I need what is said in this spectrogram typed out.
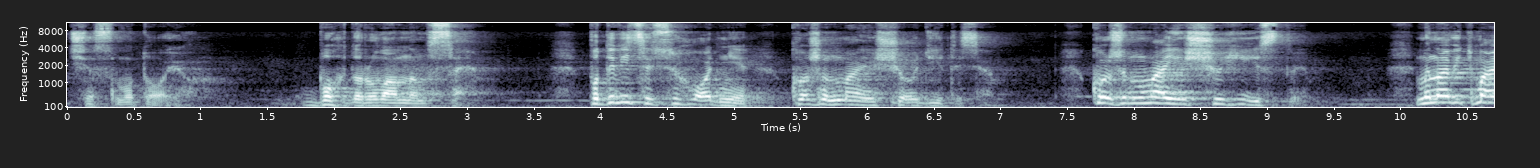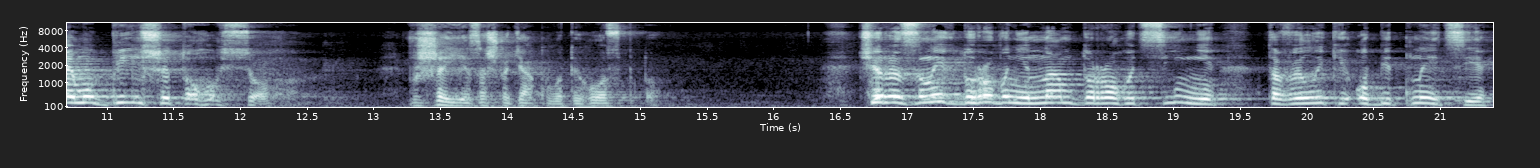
чеснотою. Бог дарував нам все. Подивіться сьогодні, кожен має що одітися, кожен має що їсти. Ми навіть маємо більше того всього вже є за що дякувати Господу. Через них даровані нам дорогоцінні та великі обітниці,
